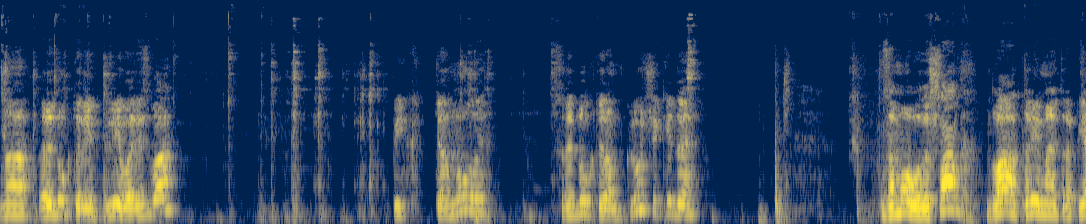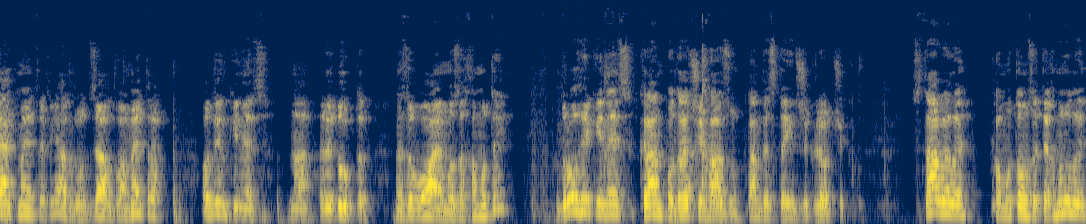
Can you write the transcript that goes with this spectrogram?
На редукторі ліва різьба. Підтягнули. З редуктором ключик іде. Замовили шланг 2-3 метри, 5 метрів. Я от взяв 2 метри. Один кінець на редуктор не забуваємо захамути. Другий кінець кран подачі газу, там де стоїть жикльотчик. Ставили, хомутом затягнули,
